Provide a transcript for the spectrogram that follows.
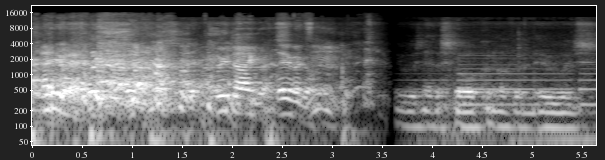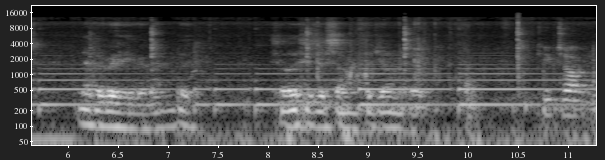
Anyway. We digress. There we go. Who was never spoken of and who was never really remembered. So this is a song for John. Keep talking.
